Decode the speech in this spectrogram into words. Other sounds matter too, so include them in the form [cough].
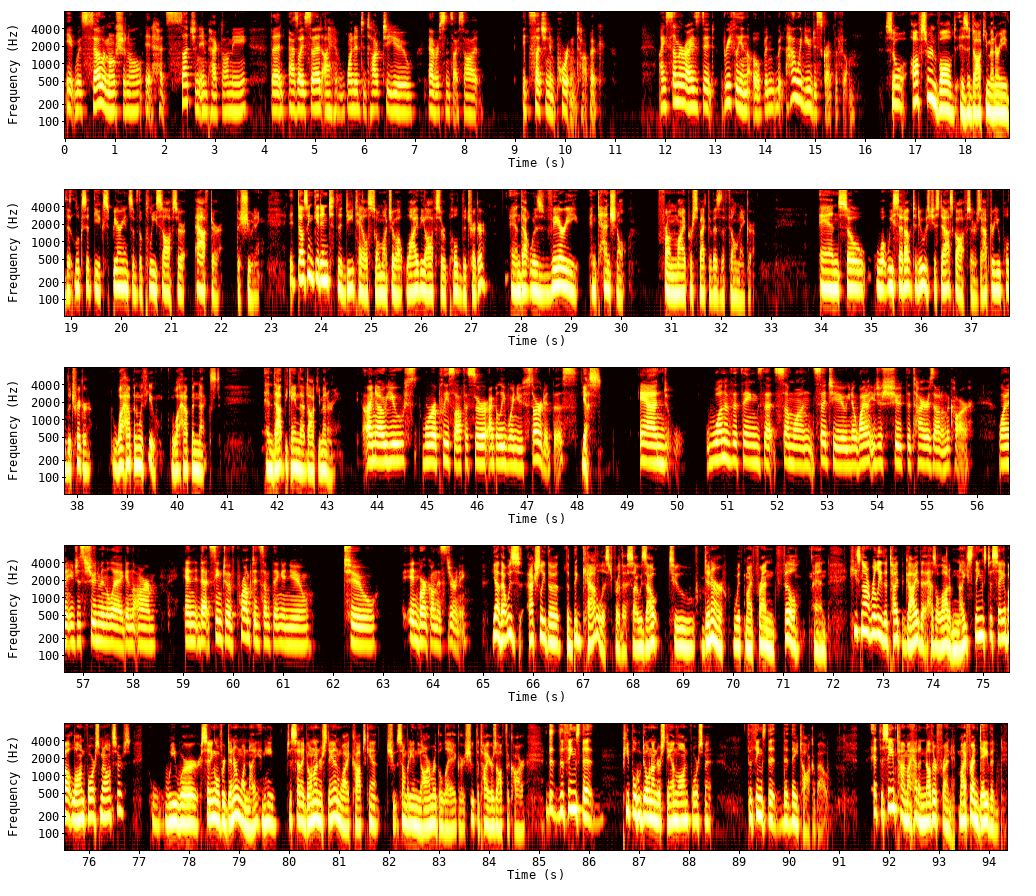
It was so emotional, it had such an impact on me that, as I said, I have wanted to talk to you ever since I saw it it's such an important topic. I summarized it briefly in the open, but how would you describe the film? So, Officer Involved is a documentary that looks at the experience of the police officer after the shooting. It doesn't get into the details so much about why the officer pulled the trigger, and that was very intentional from my perspective as the filmmaker. And so, what we set out to do was just ask officers after you pulled the trigger, what happened with you? What happened next? And that became that documentary. I know you were a police officer, I believe, when you started this. Yes. And one of the things that someone said to you, you know, why don't you just shoot the tires out on the car? Why don't you just shoot him in the leg, in the arm? And that seemed to have prompted something in you to embark on this journey. Yeah, that was actually the the big catalyst for this. I was out to dinner with my friend Phil, and he's not really the type of guy that has a lot of nice things to say about law enforcement officers. We were sitting over dinner one night, and he just said, I don't understand why cops can't shoot somebody in the arm or the leg or shoot the tires off the car. The, the things that people who don't understand law enforcement, the things that, that they talk about. At the same time, I had another friend, my friend David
